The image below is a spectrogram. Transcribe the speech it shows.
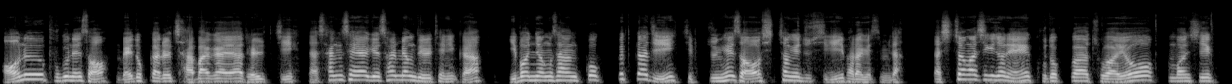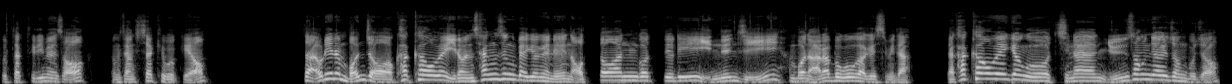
어느 부근에서 매도가를 잡아가야 될지 자, 상세하게 설명드릴 테니까 이번 영상 꼭 끝까지 집중해서 시청해 주시기 바라겠습니다. 자, 시청하시기 전에 구독과 좋아요 한 번씩 부탁드리면서 영상 시작해 볼게요. 자, 우리는 먼저 카카오의 이런 상승 배경에는 어떠한 것들이 있는지 한번 알아보고 가겠습니다. 자, 카카오의 경우 지난 윤석열 정부죠.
